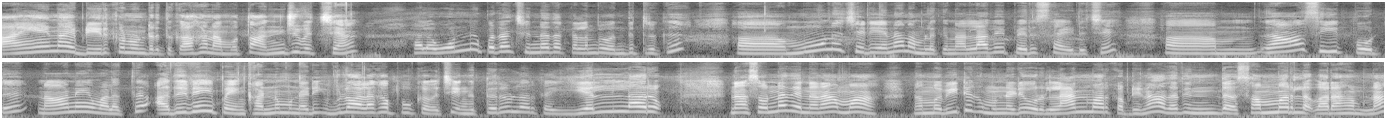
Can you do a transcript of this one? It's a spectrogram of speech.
லைனாக இப்படி இருக்கணுன்றதுக்காக நான் மொத்தம் அஞ்சு வச்சேன். அதில் ஒன்று இப்போ தான் சின்னதாக கிளம்பி வந்துட்டுருக்கு. மூணு செடியேனா நம்மளுக்கு நல்லாவே பெருசாகிடுச்சு நான் சீட் போட்டு நானே வளர்த்து அதுவே இப்போ என் கண்ணு முன்னாடி இவ்வளோ அழகாக பூக்க வச்சு எங்கள் தெருவில் இருக்க எல்லோரும். நான் சொன்னது என்னன்னா அம்மா நம்ம வீட்டுக்கு முன்னாடி ஒரு லேண்ட்மார்க் அப்படின்னா அதாவது இந்த சம்மரில் வராங்க அப்படின்னா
